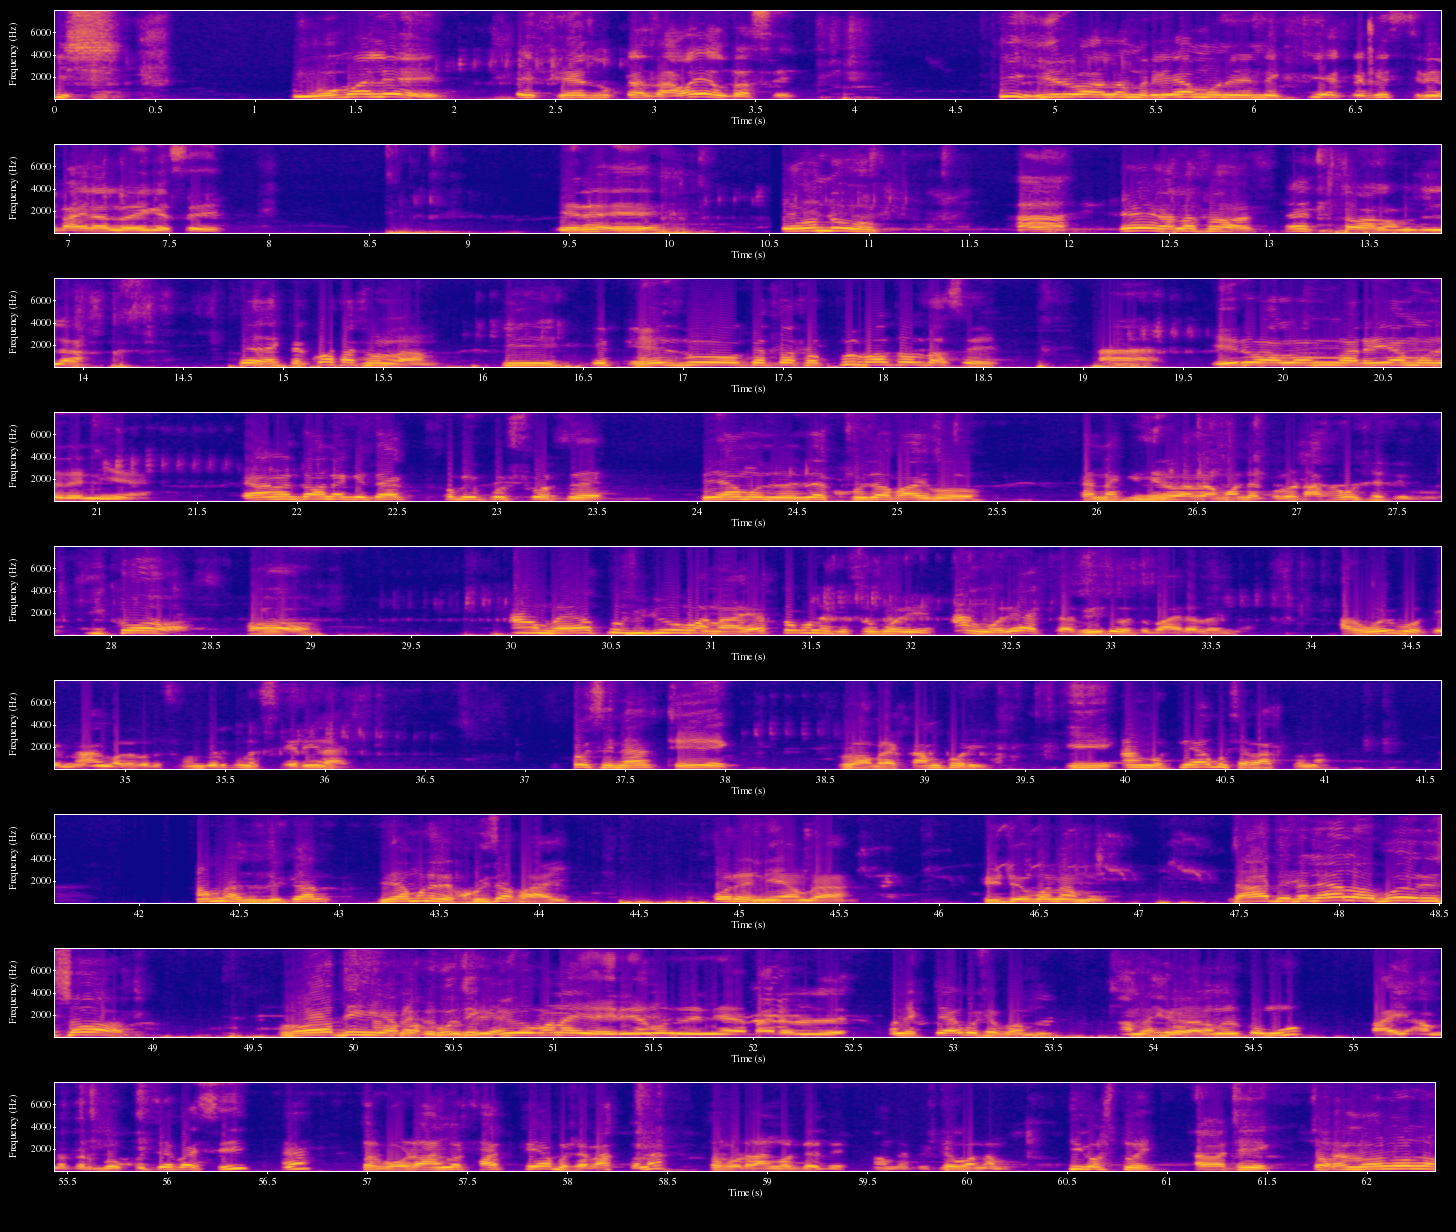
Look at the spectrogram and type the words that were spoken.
ইস মোবাইলে এই ফেসবুকটা জ্বালাই আলতাছে। কি হিরো আলম রিয়া মনে নে কি একটা বিশ্রী ভাইরাল হয়ে গেছে। এরে এ বন্ধু হ্যাঁ। এ ভালো আছস? এই তো আলহামদুলিল্লাহ। এ একটা কথা শুনলাম কি এই ফেসবুকে তো সব তুলবাল চলতেছে। হ্যাঁ। হিরো আলম আর রিয়া মনিরে নিয়ে। এখানে তো অনেকে দেখ ছবি পোস্ট করছে রিয়া মনিরে যে খুঁজে পাইবো। নাকি হিরো আলম অনেকগুলো টাকা পয়সা দিব। কি কর হ। আমরা এত ভিডিও বানাই এত কোনো কিছু করি আঙরে একটা ভিডিও তো ভাইরাল হয় না আর ওই বকে আঙলে কোনো সুন্দর কোনো সেরি নাই। কইছি না? ঠিক। আমরা কাম করি কি আঙুর টিয়া পয়সা লাগতো না। আমরা যদি কাল রিয়া মনিরে খুঁজা পাই ওরে নিয়ে আমরা ভিডিও বানামু। যা দি তাহলে এলো বই রিসব ল দি আমরা খুঁজি। ভিডিও বানাই মনিরে নিয়ে ভাইরাল অনেক টিয়া পয়সা পাবো আমরা হিরো আলমের কমু ভাই আমরা তোর বউ খুঁজে পাইছি হ্যাঁ? তোর বড় আঙ্গুর থাক টিয়া পয়সা লাগতো না? তোর বড় আঙ্গুর দে দে। আমরা ভিডিও বানাম কি করছ তুই? ঠিক। চল। লো লো লো।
